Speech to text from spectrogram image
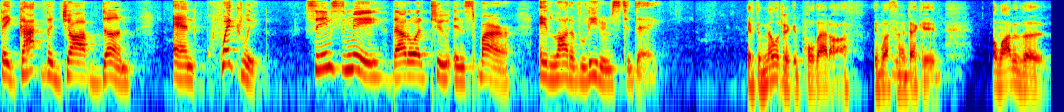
they got the job done and quickly. Seems to me that ought to inspire a lot of leaders today. If the military could pull that off in less than a decade, a lot of the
